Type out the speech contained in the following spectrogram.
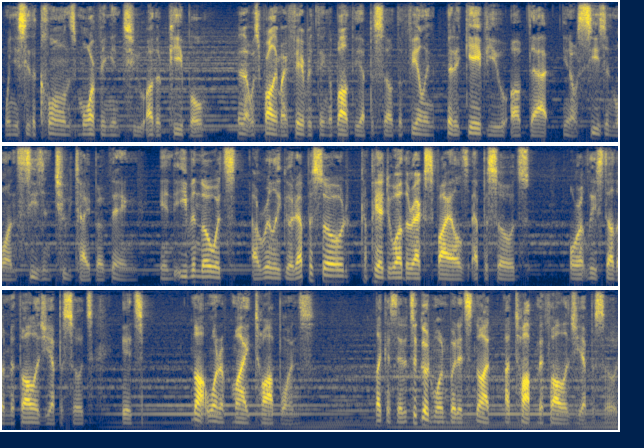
when you see the clones morphing into other people. And that was probably my favorite thing about the episode, the feeling that it gave you of that, you know, season one, season two type of thing. And even though it's a really good episode compared to other X Files episodes, or at least other mythology episodes, it's not one of my top ones. Like I said, it's a good one, but it's not a top mythology episode.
